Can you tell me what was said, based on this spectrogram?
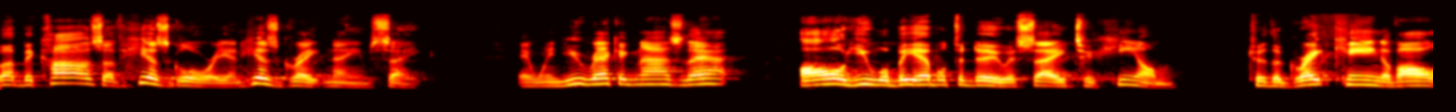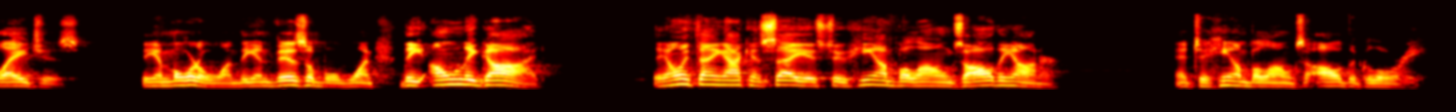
but because of His glory and His great name's sake. And when you recognize that, all you will be able to do is say to Him, to the great King of all ages, the immortal one, the invisible one, the only God, the only thing I can say is to Him belongs all the honor and to Him belongs all the glory.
